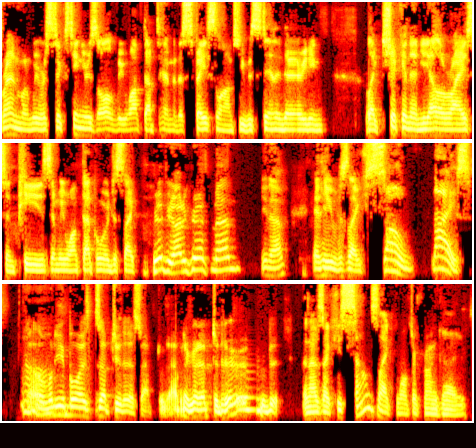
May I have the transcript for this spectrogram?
friend when we were 16 years old. We walked up to him at a space launch. He was standing there eating like chicken and yellow rice and peas, and we walked up and we were just like, "We have your autograph, man," you know. And he was like, "So nice." Oh, what are you boys up to this after that? What are you up to do? And I was like, he sounds like Walter Cronkite.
